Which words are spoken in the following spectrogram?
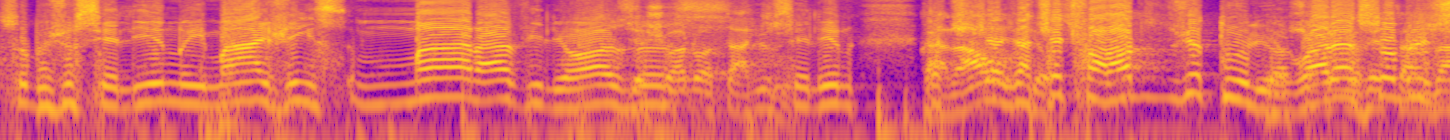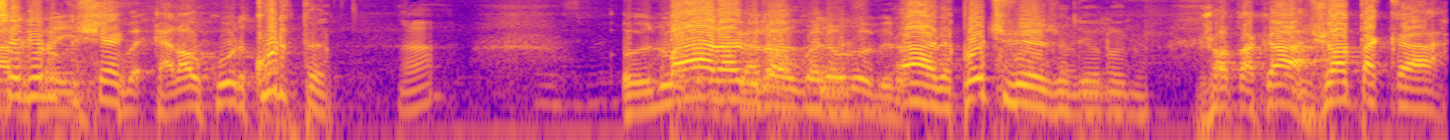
sobre o Juscelino, imagens maravilhosas. Deixa eu anotar aqui. Juscelino. Já, Canal tinha- já que tinha te falado do Getúlio, agora é sobre o Juscelino. Kubitschek. Canal curta. Curta. né? Número do Maravilhoso. Qual é o número? Ah, depois eu te vejo ali o número. JK? JK,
